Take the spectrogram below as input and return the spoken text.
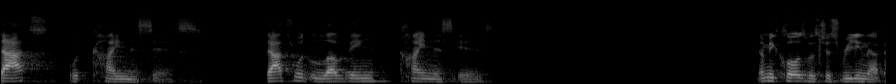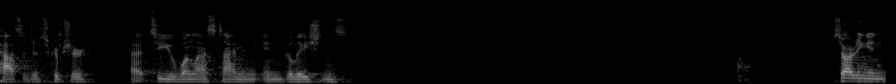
That's what kindness is. That's what loving kindness is. Let me close with just reading that passage of Scripture uh, to you one last time in, in Galatians. Starting in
